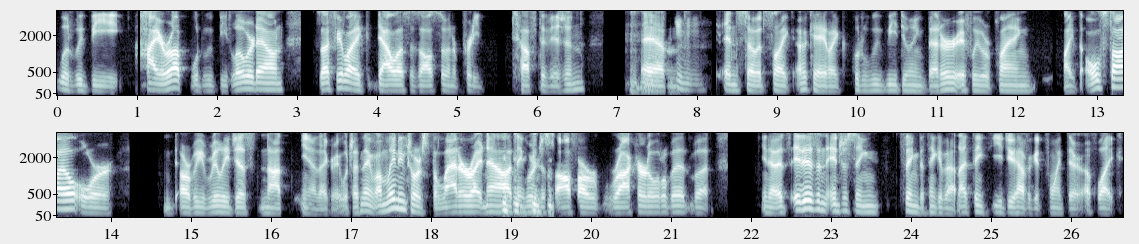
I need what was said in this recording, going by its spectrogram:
would we be higher up? Would we be lower down? So I feel like Dallas is also in a pretty tough division Mhm. and Mhm. and so it's like okay like would we be doing better if we were playing like the old style or are we really just not you know that great? Which i think i'm leaning towards the latter right now. I think we're just off our rocker a little bit but you know it's it is an interesting thing to think about and i think you do have a good point there of like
